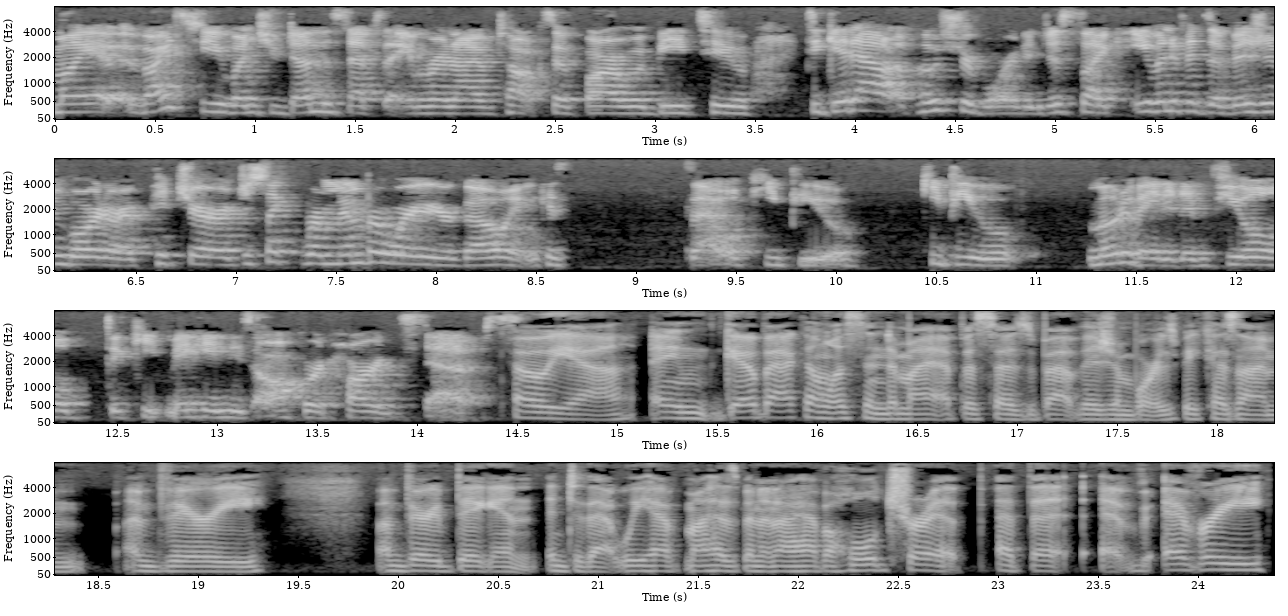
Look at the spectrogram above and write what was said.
My advice to you, once you've done the steps that Amber and I have talked so far, would be to to get out a poster board and just like, even if it's a vision board or a picture, just like remember where you're going because that will keep you keep you motivated and fueled to keep making these awkward, hard steps. Oh yeah. And go back and listen to my episodes about vision boards because I'm, I'm very, I'm very big in, into that. We have my husband and I have a whole trip at the every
